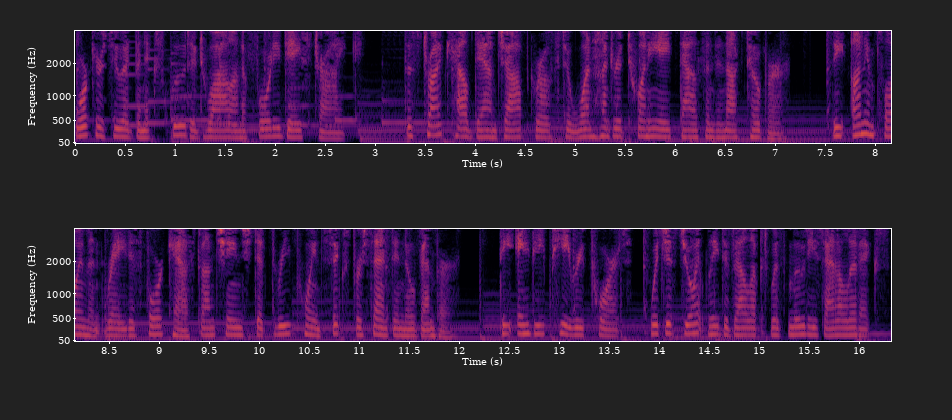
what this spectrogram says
workers who had been excluded while on a 40 day strike. The strike held down job growth to 128,000 in October. The unemployment rate is forecast unchanged at 3.6% in November. The ADP report, which is jointly developed with Moody's Analytics,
